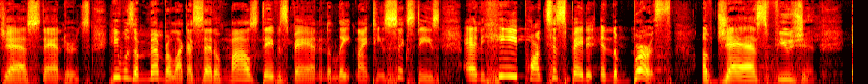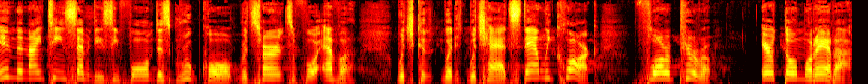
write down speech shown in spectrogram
jazz standards. He was a member, like I said, of Miles Davis Band in the late 1960s, and he participated in the birth of jazz fusion. In the 1970s, he formed this group called Return to Forever, which, con- which had Stanley Clarke, Flora Purim, Airto Moreira,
